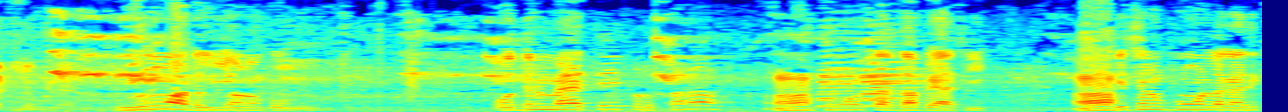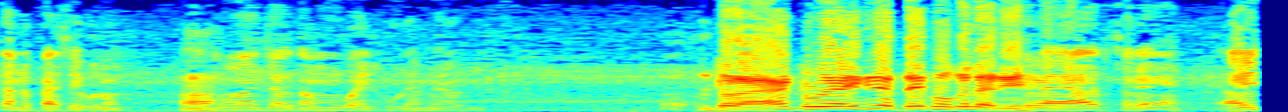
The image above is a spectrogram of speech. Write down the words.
ਅੱਛਾ ਨਿਊ ਮਾਡਲ ਹੀ ਆਉਣਾ ਕੋਈ ਉਦੋਂ ਮੈਂ ਇੱਥੇ ਖੜੋਤਾ ਨਾ ਹਾਂ। ਫੋਨ ਕਰਦਾ ਪਿਆ ਸੀ। ਹਾਂ। ਕਿਸੇ ਨੂੰ ਫੋਨ ਲਗਾ ਸੀ ਕੰਨ ਪੈਸੇ ਵੱਲੋਂ। ਹਾਂ। ਉਹਨਾਂ ਨੇ ਜਗਦਾ ਮੋਬਾਈਲ ਖੋਲਿਆ ਮੇਰਾ ਵੀ। ਡਰਾਇਆ ਡਰਾਇਆ ਕਿ ਅੱਧੇ ਖੋ ਕੇ ਲੈ ਗਏ? ਡਰਾਇਆ ਸਰ ਆਈ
